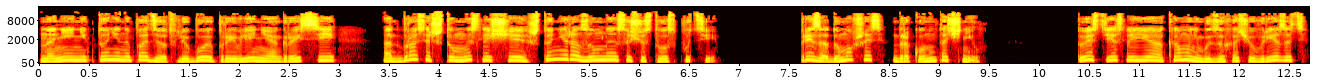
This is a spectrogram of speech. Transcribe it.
на ней никто не нападет, любое проявление агрессии отбросит что мыслящее, что неразумное существо с пути». Призадумавшись, дракон уточнил. «То есть, если я кому-нибудь захочу врезать...»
